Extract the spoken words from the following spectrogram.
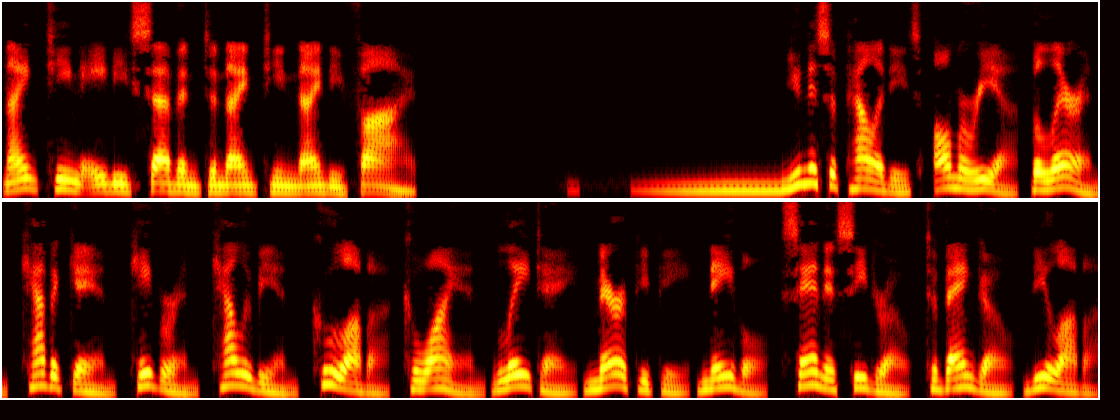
1987 to 1995 Municipalities, Almeria, Biliran, Cabucgayan, Caibiran, Calubian, Culaba, Kawayan, Leyte, Maripipi, Naval, San Isidro, Tabango, Villaba.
